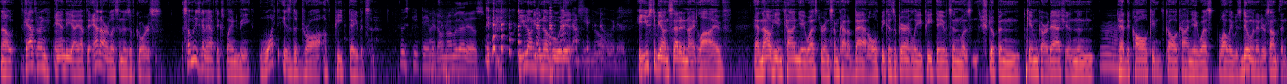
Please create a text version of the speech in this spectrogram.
Now, Catherine, Andy, I have to, and our listeners, of course, somebody's going to have to explain to me what is the draw of Pete Davidson? Who's Pete Davidson? I don't know who that is. You don't even know who it I don't even know who it is. He used to be on Saturday Night Live, And now he and Kanye West are in some kind of battle because apparently Pete Davidson was stooping Kim Kardashian and hmm. had to call call Kanye West while he was doing it or something.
